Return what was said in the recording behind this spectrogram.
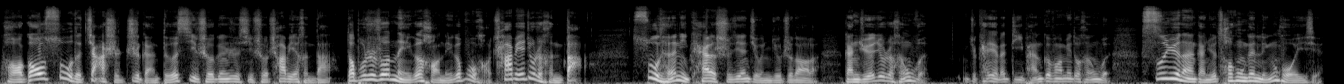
跑高速的驾驶质感，德系车跟日系车差别很大，倒不是说哪个好哪个不好，差别就是很大。速腾你开了时间久，你就知道了，感觉就是很稳。就开起来底盘各方面都很稳，思域呢感觉操控更灵活一些。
